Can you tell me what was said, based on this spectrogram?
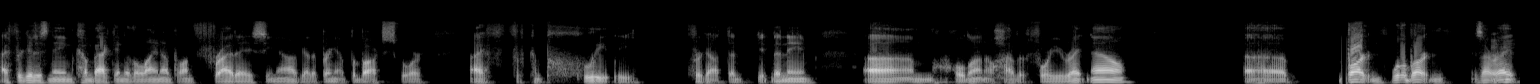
I forget his name come back into the lineup on Friday. See now I've got to bring up the box score. I f- completely forgot the the name. Um, hold on, I'll have it for you right now. Uh, Barton, Will Barton, is that Mhm. right?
